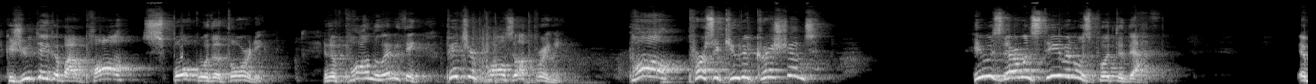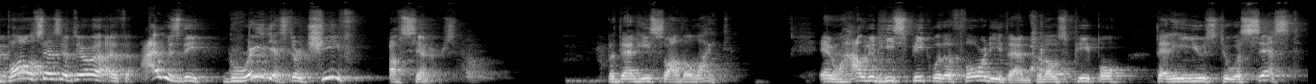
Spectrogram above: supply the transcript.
Because you think about Paul spoke with authority. And if Paul knew anything, picture Paul's upbringing. Paul persecuted Christians. He was there when Stephen was put to death. And Paul says, if, there were, if I was the greatest or chief of sinners. But then he saw the light. And how did he speak with authority then to those people that he used to assist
